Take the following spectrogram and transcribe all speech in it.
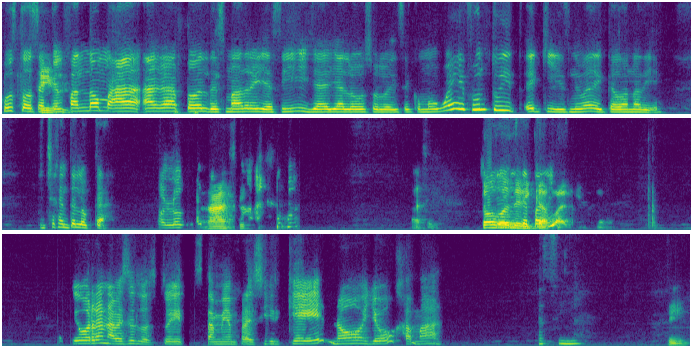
justo, o sea, Sí, que el fandom ha- haga todo el desmadre y así, y ya, ya luego solo dice como, güey, fue un tweet X, no iba dedicado a nadie. Pinche gente loca. O los- Ajá, sí. Así. Todo ¿Qué es dedicado a alguien. que borran a veces los tweets también para decir que no, yo jamás. Así. Sí.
